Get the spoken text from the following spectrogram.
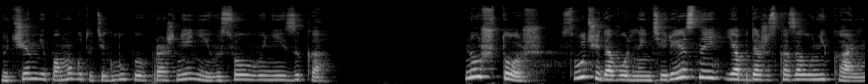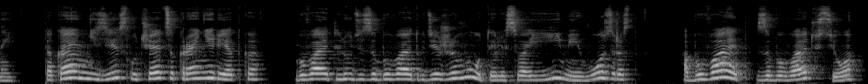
Но чем мне помогут эти глупые упражнения и высовывание языка? Ну что ж, случай довольно интересный, я бы даже сказал уникальный. Такая амнезия случается крайне редко. Бывает, люди забывают, где живут, или свои имя и возраст, а бывает, забывают все,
